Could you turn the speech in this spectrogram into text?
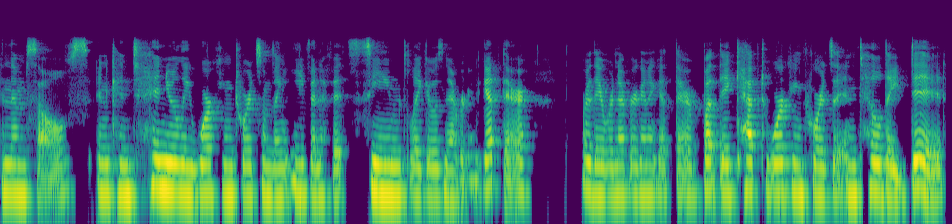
in themselves and continually working towards something, even if it seemed like it was never going to get there or they were never going to get there, but they kept working towards it until they did,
